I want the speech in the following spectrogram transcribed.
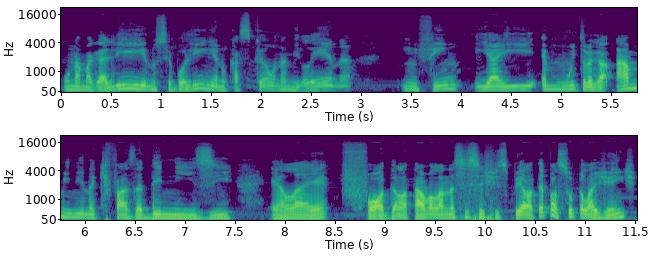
um na Magali, no Cebolinha, no Cascão, na Milena, enfim. E aí é muito legal. A menina que faz a Denise, ela é foda. Ela tava lá na CCXP, ela até passou pela gente,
